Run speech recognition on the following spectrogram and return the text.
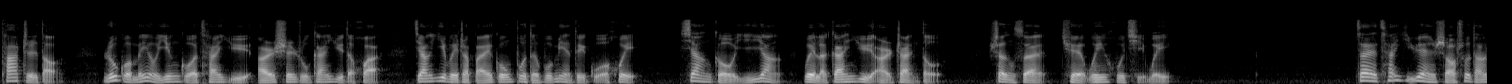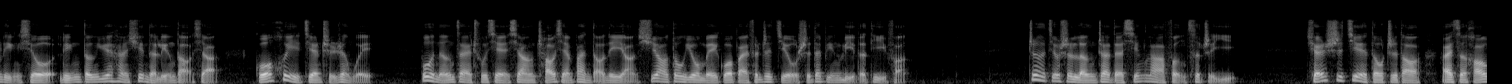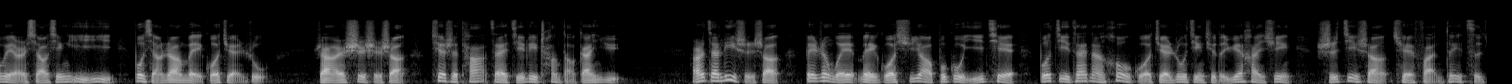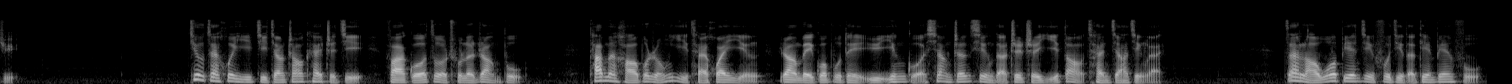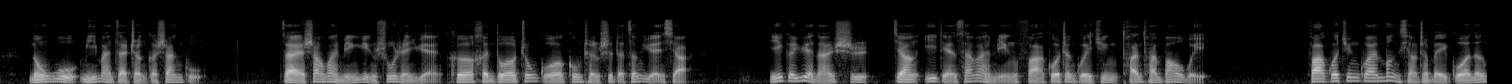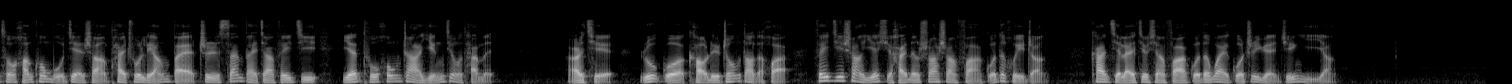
他知道，如果没有英国参与而深入干预的话，将意味着白宫不得不面对国会，像狗一样为了干预而战斗，胜算却微乎其微。在参议院少数党领袖林登·约翰逊的领导下，国会坚持认为，不能再出现像朝鲜半岛那样需要动用美国百分之九十的兵力的地方。这就是冷战的辛辣讽刺之一。全世界都知道艾森豪威尔小心翼翼，不想让美国卷入，然而事实上却是他在极力倡导干预。而在历史上被认为美国需要不顾一切、不计灾难后果卷入进去的约翰逊，实际上却反对此举。就在会议即将召开之际，法国做出了让步，他们好不容易才欢迎让美国部队与英国象征性的支持一道参加进来。在老挝边境附近的滇边府，浓雾弥漫在整个山谷，在上万名运输人员和很多中国工程师的增援下。一个越南师将1.3万名法国正规军团团包围。法国军官梦想着美国能从航空母舰上派出200至300架飞机，沿途轰炸营救他们。而且，如果考虑周到的话，飞机上也许还能刷上法国的徽章，看起来就像法国的外国志愿军一样。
